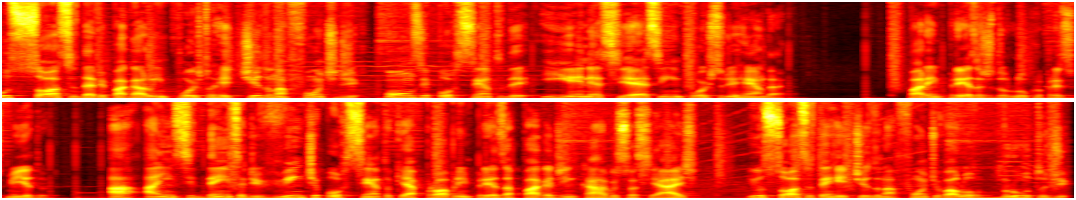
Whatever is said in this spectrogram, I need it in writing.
o sócio deve pagar o imposto retido na fonte de 11% de INSS e imposto de renda. Para empresas do lucro presumido, há a incidência de 20% que a própria empresa paga de encargos sociais e o sócio tem retido na fonte o valor bruto de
